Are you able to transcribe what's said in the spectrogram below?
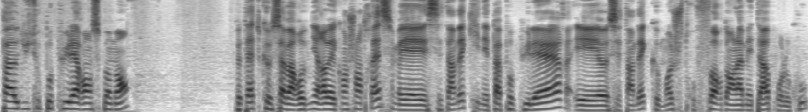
pas du tout populaire en ce moment. Peut-être que ça va revenir avec Enchantress, mais c'est un deck qui n'est pas populaire. Et c'est un deck que moi je trouve fort dans la méta pour le coup.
